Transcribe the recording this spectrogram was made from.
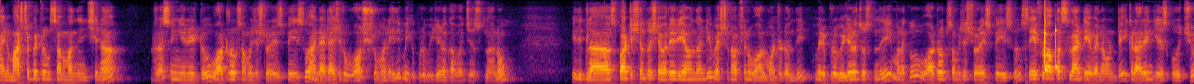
అండ్ మాస్టర్ బెడ్రూమ్కి సంబంధించిన డ్రెస్సింగ్ యూనిట్ వార్డ్రోబ్ సంబంధించిన storage space and attached washroom అనేది మీకు ఇప్పుడు వీడియోలో కవర్ చేస్తున్నాను. ఇది గ్లాస్ పార్టిషన్తో షవర్ ఏరియా ఉందండి. వెస్టర్న్ ఆప్షన్ వాల్ మౌంటెడ్ ఉంది. మీరు ఇప్పుడు వీడియోలో చూస్తుంది మనకు వార్డ్రోబ్ సంబంధించిన స్టోరేజ్ స్పేస్. సేఫ్ లాకర్స్ లాంటివి ఏమైనా ఉంటే ఇక్కడ అరేంజ్ చేసుకోవచ్చు.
